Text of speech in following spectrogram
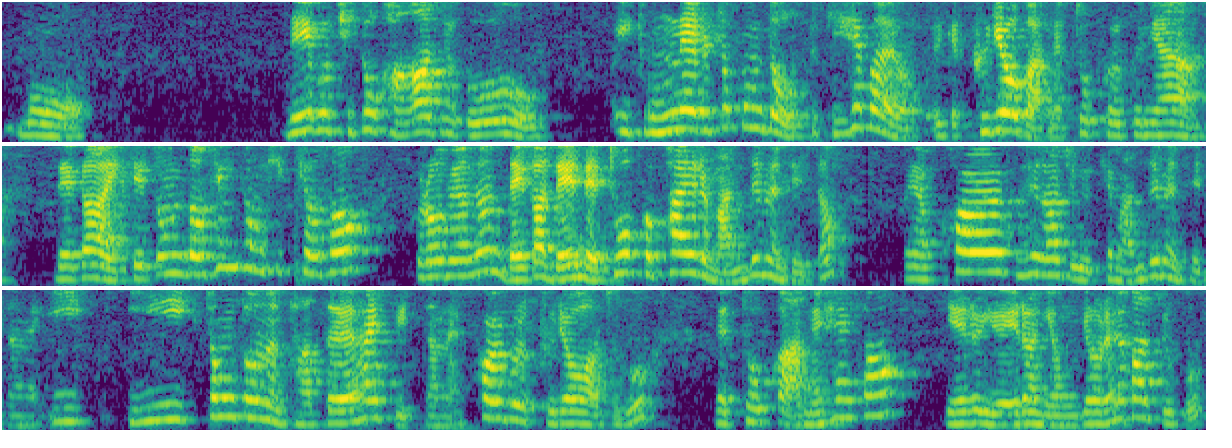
뭐 네이버 지도 가가지고 이 동네를 조금 더 어떻게 해봐요. 이렇게 그려봐 네트워크를 그냥 내가 이렇게 좀 더 생성시켜서 그러면은 내가 내 네트워크 파일을 만들면 되죠. 그냥 컬 해가지고 이렇게 만들면 되잖아요. 이, 이 정도는 다들 할 수 있잖아요. curve를 그려가지고 네트워크 안에 해서 얘를 얘랑 연결을 해가지고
